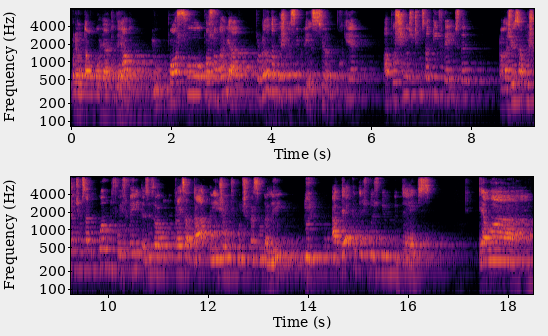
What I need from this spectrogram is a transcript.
para eu dar uma olhada nela, eu posso, posso avaliar. O problema da apostila é sempre esse, porque a apostila a gente não sabe quem fez, né? Às vezes a apostila a gente não sabe quando foi feita, às vezes ela não traz a data, e já uma modificação da lei. A década de 2010, ela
